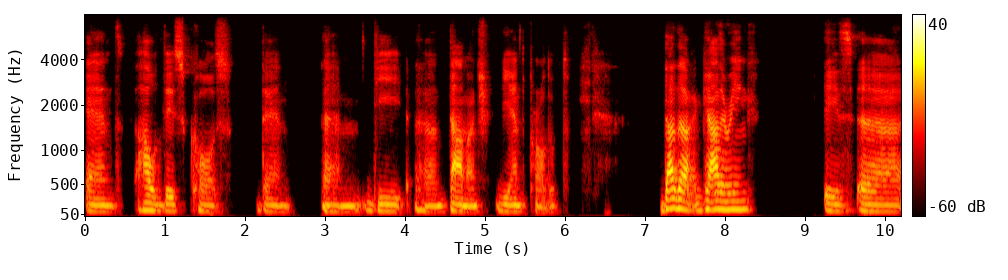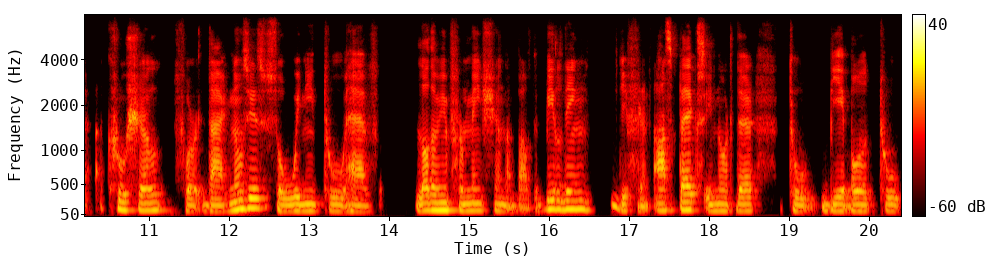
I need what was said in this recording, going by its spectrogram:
and how this cause then um, the uh, damage, the end product. Data gathering is uh, crucial for diagnosis. So we need to have a lot of information about the building, different aspects in order to be able to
